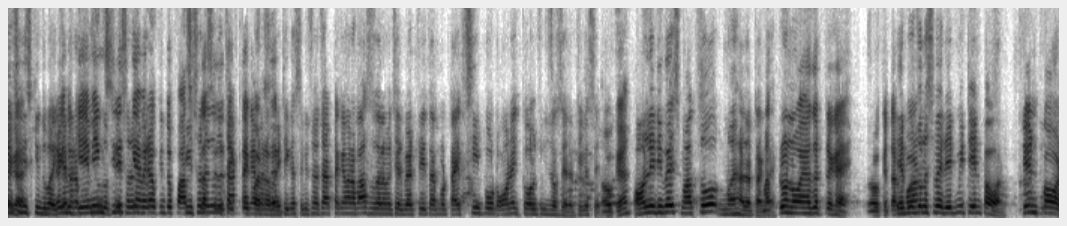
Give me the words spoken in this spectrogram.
টাকা সিরিজ কিন্তু ভাই ক্যামেরা গেমিং সিরিজ ক্যামেরাও কিন্তু ফার্স্ট পিছনে ক্লাসে চারটা দেখতে ক্যামেরা ভাই ঠিক আছে পিছনে চারটা ক্যামেরা পাঁচ হাজার এমএচ এর ব্যাটারি তারপর টাইপ সি পোর্ট অনেক কল ফিচার আছে এটা ঠিক আছে। ওকে অনলি ডিভাইস মাত্র নয় হাজার টাকা মাত্র নয় হাজার টাকায়। ওকে তারপর? চলে আসবে Redmi ten Power ten Power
